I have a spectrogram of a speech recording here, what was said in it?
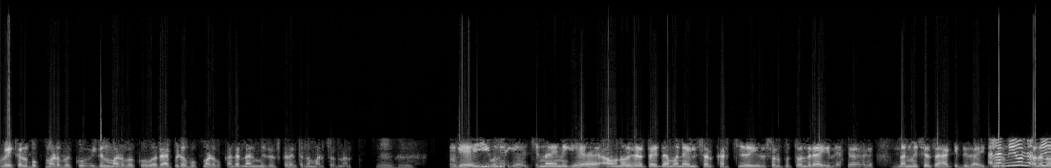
ವೆಹಿಕಲ್ ಬುಕ್ ಮಾಡಬೇಕು ಇದನ್ನ ಮಾಡಬೇಕು ರ್ಯಾಪಿಡೋ ಬುಕ್ ಮಾಡ್ಬೇಕಂದ್ರೆ ನಾನು ಮಿಸಸ್ ಕಡೆ ಅಂತ ಮಾಡಿಸೋದು ನಾನು. ಹಂಗೆ ಇವನಿಗೆ ಚಿನ್ನಯ್ಯನಿಗೆ ಅವನು ಹೇಳ್ತಾ ಇದ್ದ ಮನೆಯಲ್ಲಿ ಸರ್ ಖರ್ಚು ಇದು ಸ್ವಲ್ಪ ತೊಂದರೆ ಆಗಿದೆ ನನ್ನ ಮಿಸ್ಸಸ್ ಹಾಕಿದ್ದಿದೆ. ಅಲ್ಲ ನೀವು ನೀವು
